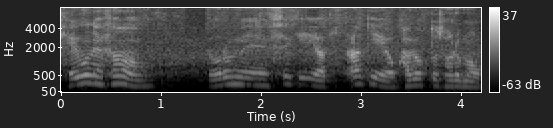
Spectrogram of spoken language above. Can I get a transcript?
개운해서 여름에 쓰기 아주 딱이에요. 가격도 저렴하고.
